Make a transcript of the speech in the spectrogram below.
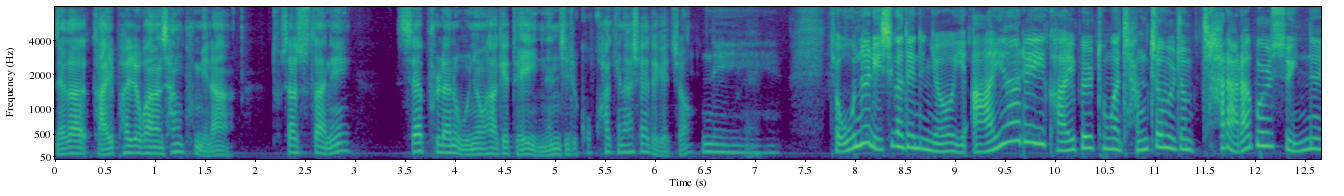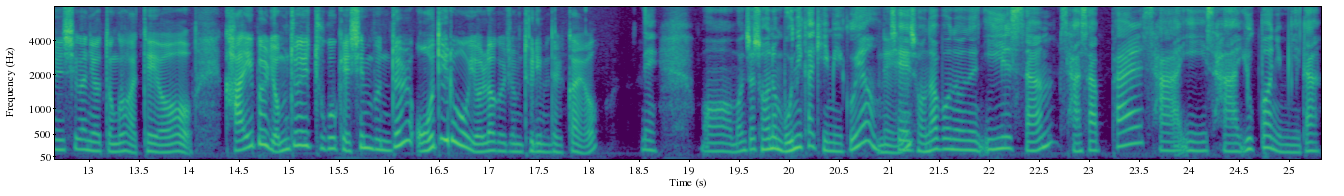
내가 가입하려고 하는 상품이나 투자 수단이 세 플랜을 운영하게 돼 있는지를 꼭 확인하셔야 되겠죠. 네. 자, 오늘 이 시간에는요, 이 IRA 가입을 통한 장점을 좀 잘 알아볼 수 있는 시간이었던 것 같아요. 가입을 염두에 두고 계신 분들 어디로 연락을 좀 드리면 될까요? 뭐 먼저 저는 모니카 김이고요. 네. 제 전화번호는 213-448-4246번입니다.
